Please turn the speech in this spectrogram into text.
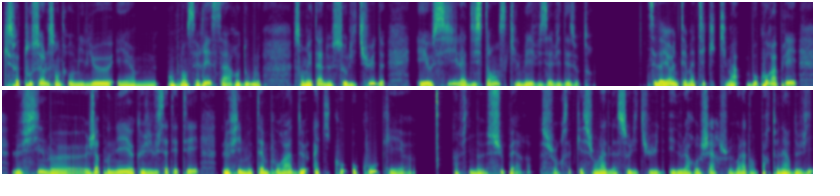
qu'il soit tout seul centré au milieu et en plan serré, ça redouble son état de solitude et aussi la distance qu'il met vis à -vis des autres. C'est d'ailleurs une thématique qui m'a beaucoup rappelé le film euh, japonais euh, que j'ai vu cet été, le film Tempura de Akiko Oku, qui est euh, un film super sur cette question-là de la solitude et de la recherche voilà, d'un partenaire de vie.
